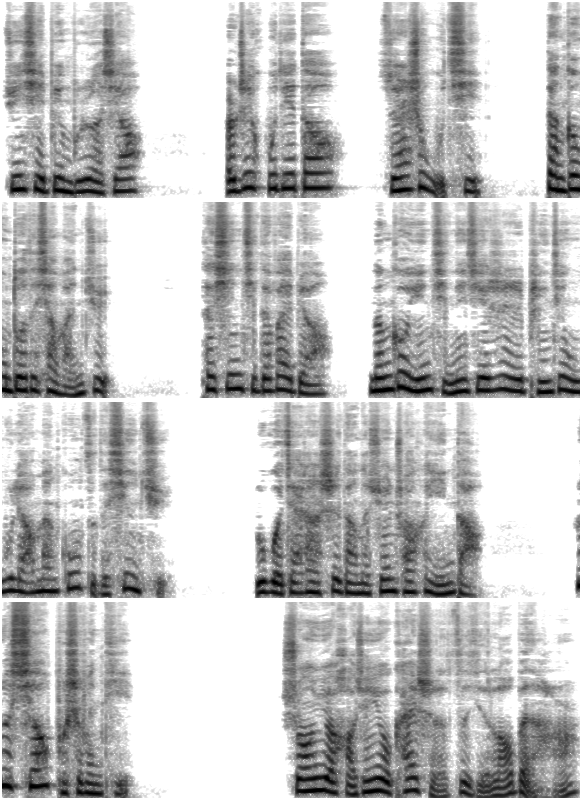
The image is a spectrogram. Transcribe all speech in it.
军械并不热销。而这蝴蝶刀虽然是武器，但更多的像玩具。它新奇的外表能够引起那些日日平静无聊慢公子的兴趣。如果加上适当的宣传和引导，热销不是问题。双月好像又开始了自己的老本行，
